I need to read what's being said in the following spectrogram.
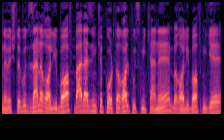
نوشته بود زن قالیباف بعد از اینکه پرتغال پوست می‌کنه به قالیباف میگه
